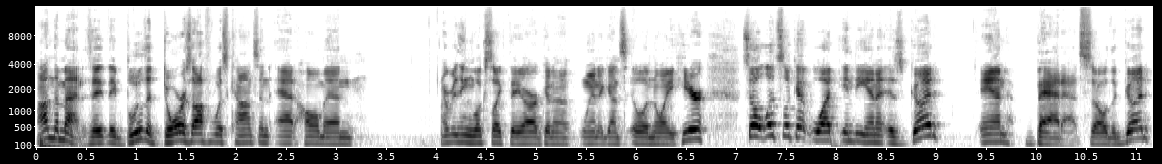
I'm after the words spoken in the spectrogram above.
on the men. They, they blew the doors off of Wisconsin at home, and everything looks like they are going to win against Illinois here. So let's look at what Indiana is good and bad at. So the good,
